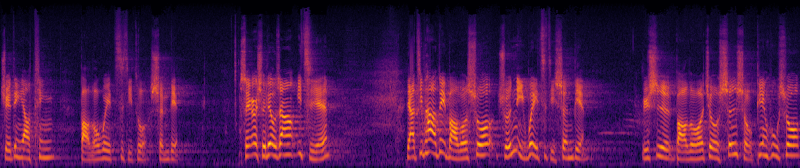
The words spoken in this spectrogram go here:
决定要听保罗为自己做申辩。所以二十六章一节，亚基帕对保罗说：“准你为自己申辩。”于是保罗就伸手辩护说：“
